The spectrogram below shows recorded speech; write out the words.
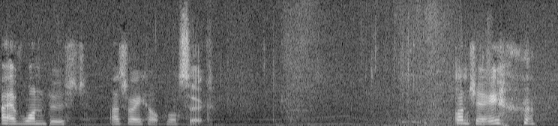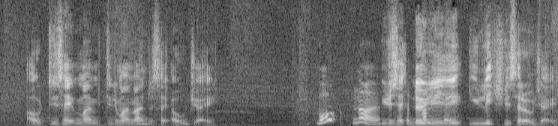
I have one boost. That's very helpful. Sick. Punchy. Oh, did you say my? Did my man just say OJ? what? No. You just said no. You, you literally said OJ.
